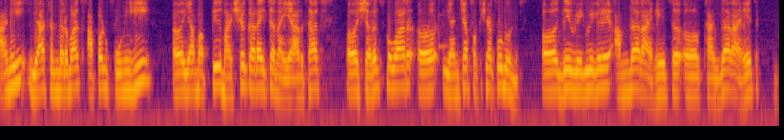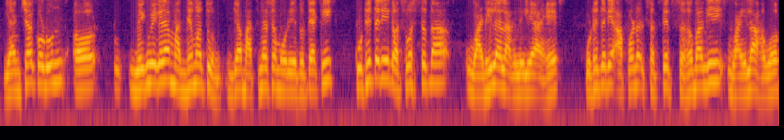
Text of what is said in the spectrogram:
आणि या संदर्भात आपण कोणीही या बाबतीत भाष्य करायचं नाही. अर्थात शरद पवार यांच्या पक्षाकडून जे वेगवेगळे आमदार आहेत खासदार आहेत यांच्याकडून वेगवेगळ्या माध्यमातून ज्या बातम्या समोर येत होत्या की कुठेतरी एक अस्वस्थता वाढीला लागलेली आहे. कुठेतरी आपण सत्तेत सहभागी व्हायला हवं.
